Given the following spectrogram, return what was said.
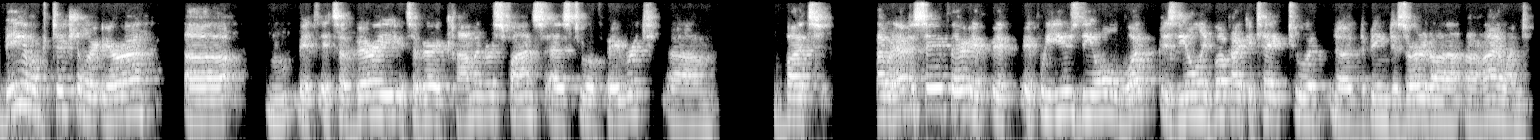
Being of a particular era, uh, it, it's a very it's a very common response as to a favorite. Um, but I would have to say if there if, if, if we use the old what is the only book I could take to a uh, to being deserted on, a, on an island,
